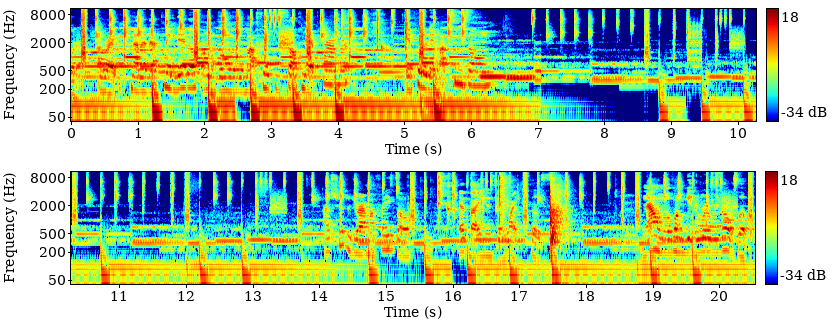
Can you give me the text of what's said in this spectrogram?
whatever. Alright, now that I cleaned that up, I'm going to go in with my Fenty Soft Matte Primer and put it in my T-zone. Dried my face off after I use that white because now I don't know if I'm gonna get the real results of it.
